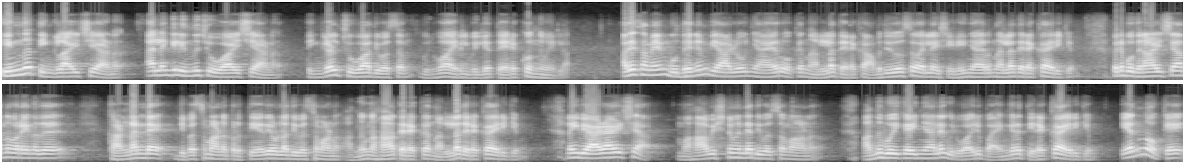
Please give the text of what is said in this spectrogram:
ഇന്ന് തിങ്കളാഴ്ചയാണ് അല്ലെങ്കിൽ ഇന്ന് ചൊവ്വാഴ്ചയാണ്. തിങ്കൾ ചൊവ്വ ദിവസം ഗുരുവായൂരിൽ വലിയ തിരക്കൊന്നുമില്ല. അതേസമയം ബുധനും വ്യാഴവും ഞായറും ഒക്കെ നല്ല തിരക്ക്. അവധി ദിവസമല്ലേ? ശനിയും ഞായറും നല്ല തിരക്കായിരിക്കും. പിന്നെ ബുധനാഴ്ച എന്ന് പറയുന്നത് കണ്ണന്റെ ദിവസമാണ് പ്രത്യേകതയുള്ള ദിവസമാണ്. അന്ന് മഹാ തിരക്ക് നല്ല തിരക്കായിരിക്കും. അല്ലെങ്കിൽ വ്യാഴാഴ്ച മഹാവിഷ്ണുവിന്റെ ദിവസമാണ്. അന്ന് പോയി കഴിഞ്ഞാൽ ഗുരുവായൂർ ഭയങ്കര തിരക്കായിരിക്കും എന്നൊക്കെ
